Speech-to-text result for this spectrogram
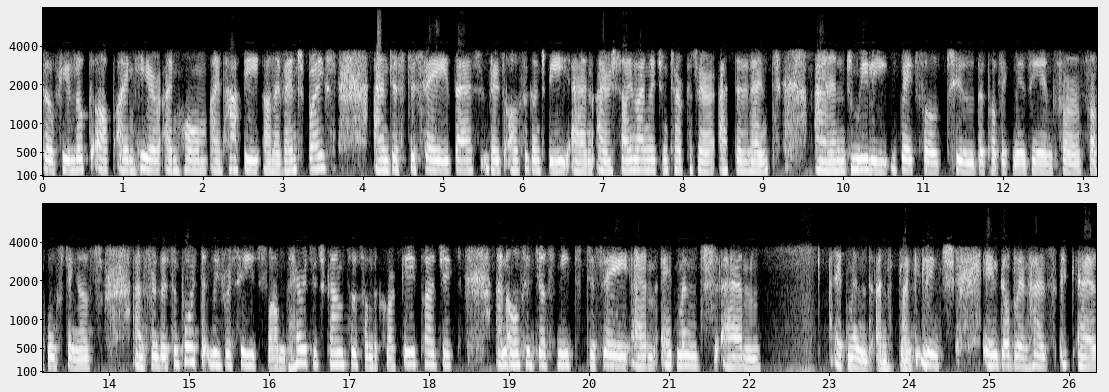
So if you look up, I'm here, I'm home, I'm happy on Eventbrite. And just to say that there's also going to be an Irish Sign Language interpreter at the event and really grateful to the Public Museum for, for hosting us and for the support that we've received from the Heritage Council, from the Cork Gay Project, and also just need to say um, Edmund um, Edmund and Blanket Lynch in Dublin has uh,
